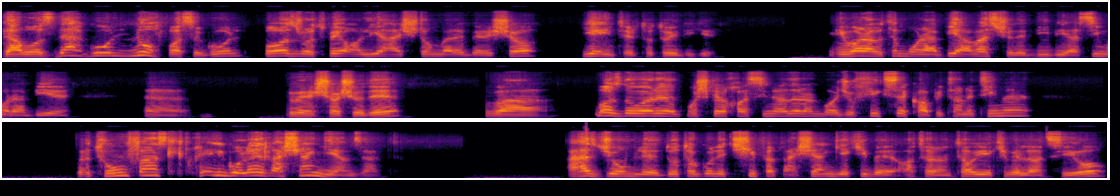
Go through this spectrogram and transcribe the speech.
12 گل 9 پاس گل. باز رتبه عالی هشتم برای برشا. یه اینترتوتوی دیگه. این بار البته مربی عوض شده. دی بیاسی مربی برشا شده. و باز دوباره مشکل خاصی ندارن. باجو فیکس کاپیتان تیمه و تو اون فصل خیلی گلای قشنگی هم زد. از جمله دو تا گل چیپ قشنگ یکی به آتالانتا و یکی به لاتسیو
